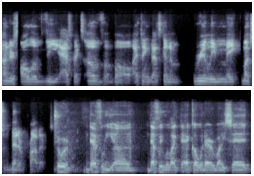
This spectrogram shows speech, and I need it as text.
understand all of the aspects of football, I think that's going to really make much better product. Sure, definitely, uh, definitely would like to echo what everybody said.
